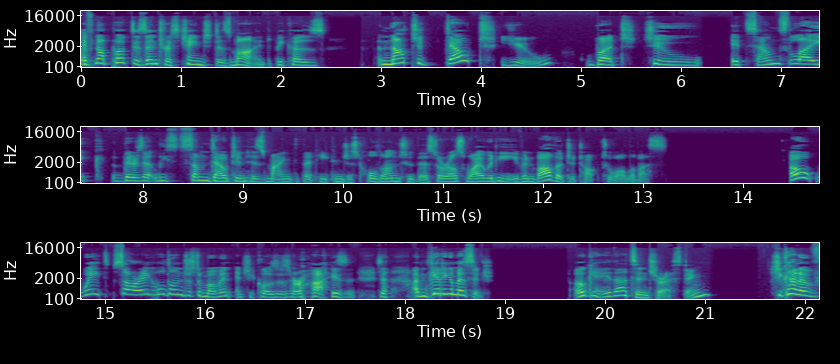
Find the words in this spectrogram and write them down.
if not perked his interest, changed his mind. Because not to doubt you, but to it sounds like there's at least some doubt in his mind that he can just hold on to this, or else why would he even bother to talk to all of us? Oh, wait, sorry, hold on just a moment. And she closes her eyes. and says, I'm getting a message. Okay, that's interesting. She kind of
